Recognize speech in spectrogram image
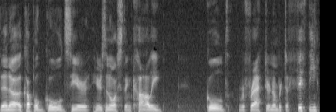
Then uh, a couple golds here. Here's an Austin Collie gold refractor number to 50.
